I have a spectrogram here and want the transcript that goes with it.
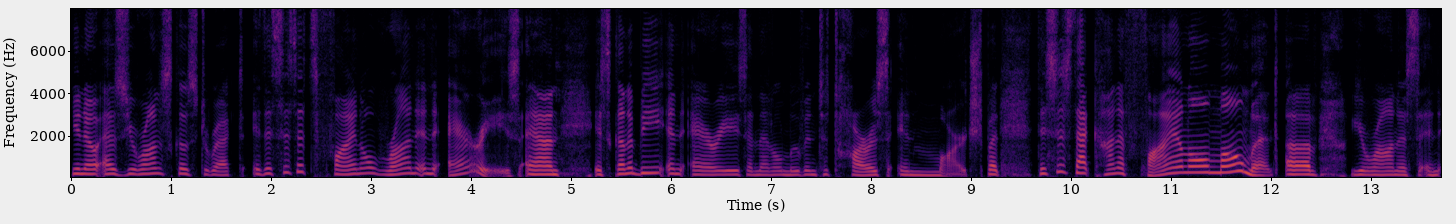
you know, as Uranus goes direct, this is its final run in Aries. And it's going to be in Aries and then it'll move into Taurus in March. But this is that kind of final moment of Uranus in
